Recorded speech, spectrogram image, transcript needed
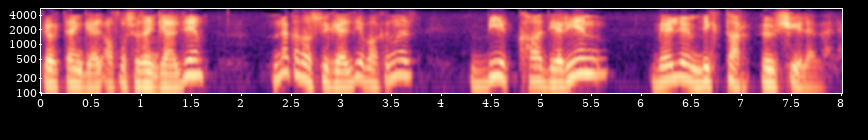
gökten geldi, atmosferden geldi. Ne kadar su geldi? Bakınız bir kaderin belli miktar ölçüyle böyle.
